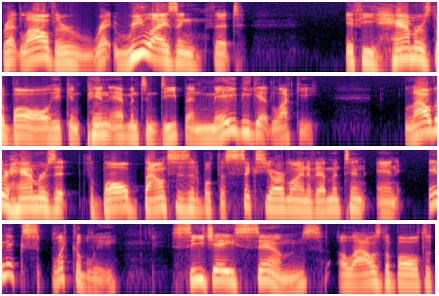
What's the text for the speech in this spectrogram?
Brett Lauther, re- realizing that if he hammers the ball, he can pin Edmonton deep and maybe get lucky. Lauther hammers it, the ball bounces at about the six yard line of Edmonton, and inexplicably, CJ Sims allows the ball to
